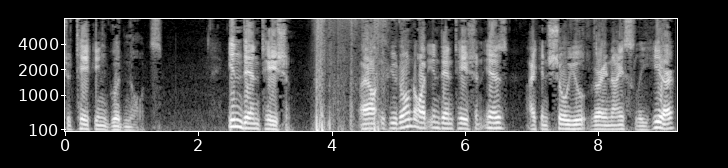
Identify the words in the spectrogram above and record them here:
to taking good notes. Indentation. Well, if you don't know what indentation is, I can show you very nicely here.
